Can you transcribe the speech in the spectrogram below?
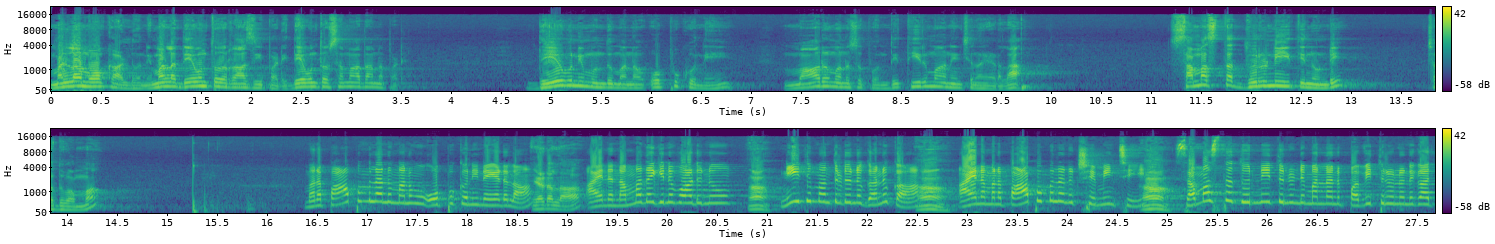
మళ్ళా మోకాళ్ళుని మళ్ళా దేవునితో రాజీ పడి దేవునితో సమాధానపడి దేవుని ముందు మనం ఒప్పుకొని మారు మనసు పొంది తీర్మానించిన ఎడల సమస్త దుర్నీతి నుండి చదువమ్మా. మన పాపములను మనము ఒప్పుకొని ఎడల ఎడల. ఆయన నమ్మదగిన వాడును. ఆ, నీతిమంతుడును గనుక. ఆయన మన పాపములను క్షమించి. సమస్త దుర్నీతి నుండి మనలను పవిత్రులనుగా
